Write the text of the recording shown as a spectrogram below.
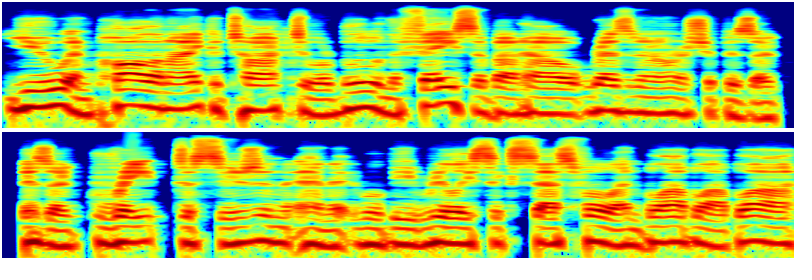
you and Paul and I could talk to or blue in the face about how resident ownership is a is a great decision and it will be really successful and blah blah blah.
